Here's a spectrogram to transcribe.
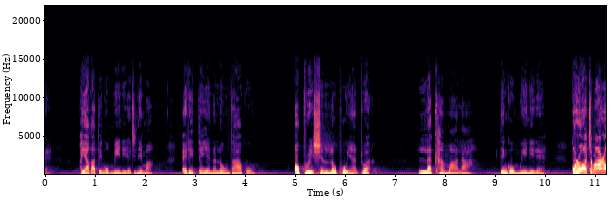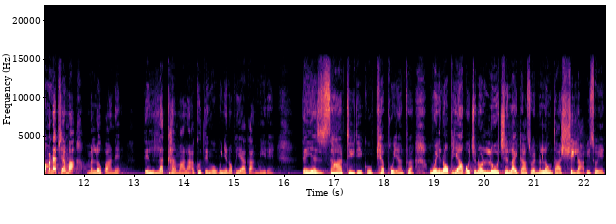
တယ်ဖခင်ကတင်းကိုမေးနေတယ်ဒီနေ့မှာအဲ့ဒီတင်းရဲ့နှလုံးသားကို operation လုပ်ဖို့ရန်အတွက်လက်ခံပါလားတင်းကိုမေးနေတယ် ကိုရောကျမတော့မနှက်ဖြန်မမလုပ်ပါနဲ့တင်လက်ခံပါလားအခုတင်းကိုဝိညာဉ်တော်ဖခင်ကမေးတယ်သင်ရဲ့ဇာတိတွေကိုဖျက်ဖို့ရန်အတွက်ဝိညာဉ်တော်ဘုရားကိုကျွန်တော်လိုချင်လိုက်တာဆိုရယ်နှလုံးသားရှိလာပြီဆိုရင်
